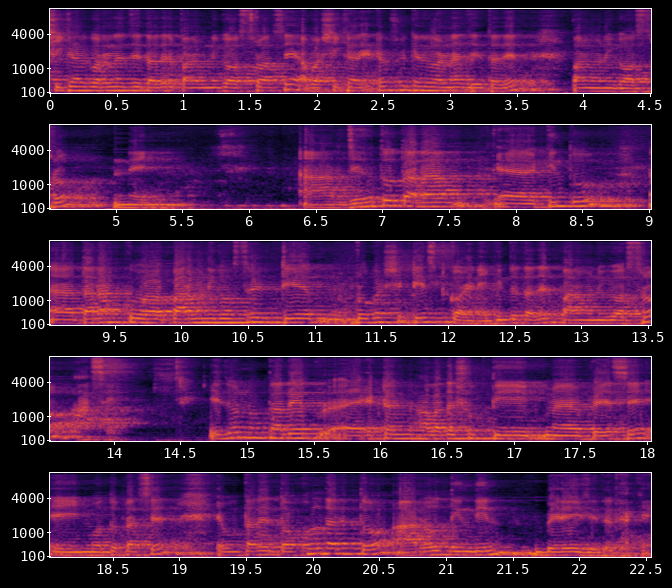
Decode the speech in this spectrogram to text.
স্বীকার করে না যে তাদের পারমাণবিক অস্ত্র আছে, আবার স্বীকার, এটাও স্বীকার করে না যে তাদের পারমাণবিক অস্ত্র নেই। আর যেহেতু তারা কিন্তু তারা পারমাণবিক অস্ত্রের প্রকাশ্যে টেস্ট করেনি, কিন্তু তাদের পারমাণবিক অস্ত্র আছে। এজন্য তাদের একটা আলাদা শক্তি পেয়েছে এই মধ্যপ্রাচ্যে এবং তাদের দখলদারিত্ব আরও দিন দিন বেড়েই যেতে থাকে।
